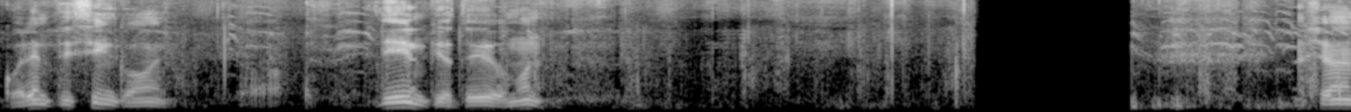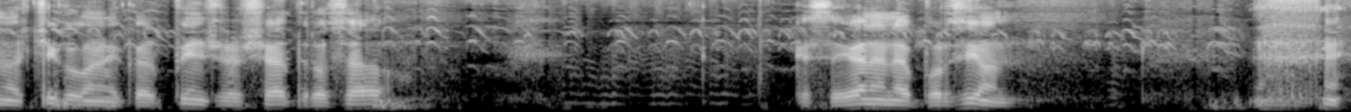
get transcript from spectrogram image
45, bueno. Limpio, te digo, mono. Allá van los chicos con el carpincho ya trozado. Que se ganan la porción.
